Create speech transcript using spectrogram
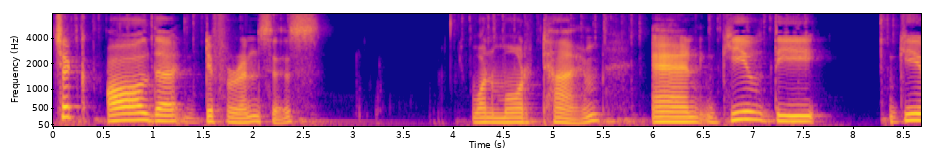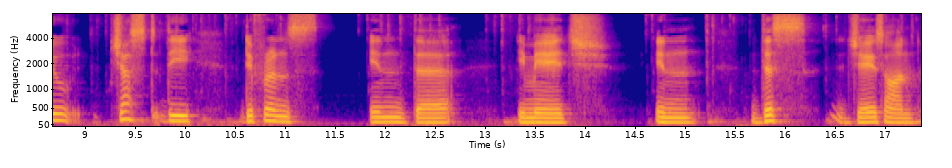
check all the differences one more time and give the give just the difference in the image in this JSON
